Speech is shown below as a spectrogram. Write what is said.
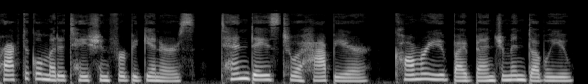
Practical Meditation for Beginners 10 Days to a Happier, Calmer You by Benjamin W.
